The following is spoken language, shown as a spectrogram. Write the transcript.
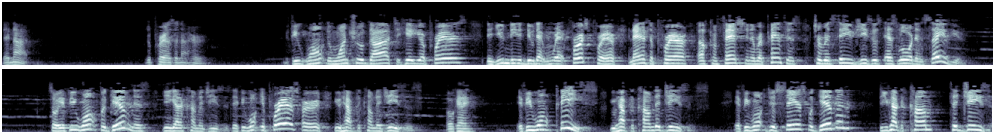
They're not. Your prayers are not heard. If you want the one true God to hear your prayers, then you need to do that, that first prayer, and that is a prayer of confession and repentance to receive Jesus as Lord and Savior. So if you want forgiveness, you got to come to Jesus. If you want your prayers heard, you have to come to Jesus. Okay? If you want peace, you have to come to Jesus. If you want your sins forgiven, you have to come to Jesus.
